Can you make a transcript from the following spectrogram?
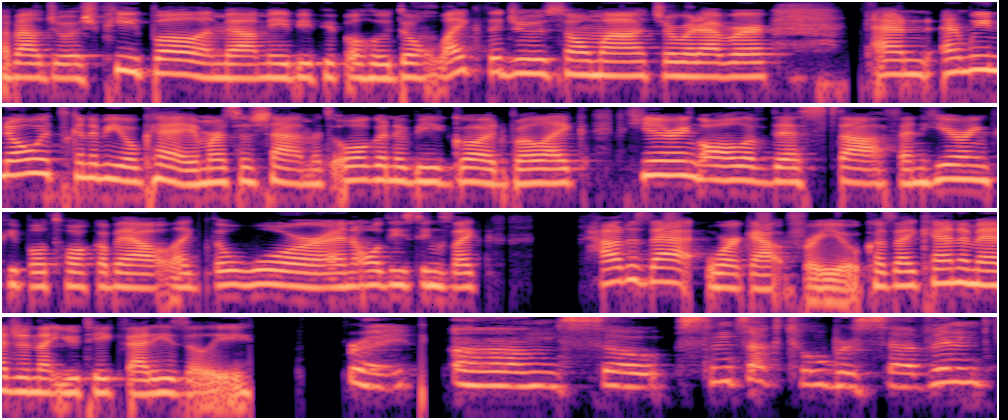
about Jewish people and about maybe people who don't like the Jews so much or whatever. And and we know it's gonna be okay, Mercy Hashem, it's all gonna be good. But like hearing all of this stuff and hearing people talk about like the war and all these things, like how does that work out for you? Because I can't imagine that you take that easily. Right. Um so since October 7th,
